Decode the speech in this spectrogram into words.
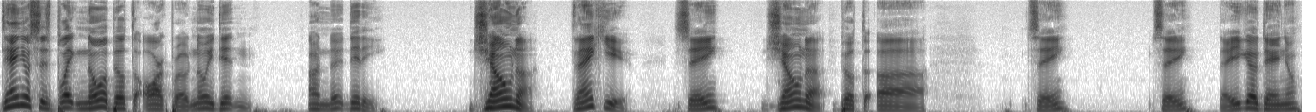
Daniel says Blake Noah built the ark, bro. No, he didn't. Oh, no, did he? Jonah. Thank you. See, Jonah built the. Uh, see, see. There you go, Daniel.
